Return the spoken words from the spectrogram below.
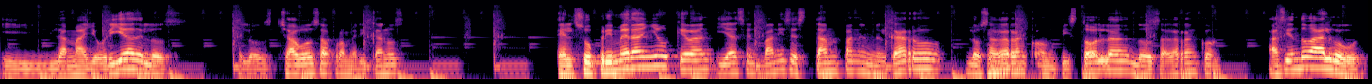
y la mayoría de los de los chavos afroamericanos, el, su primer año que van y hacen, van y se estampan en el carro, los agarran con pistola, los agarran con, haciendo algo, güey.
